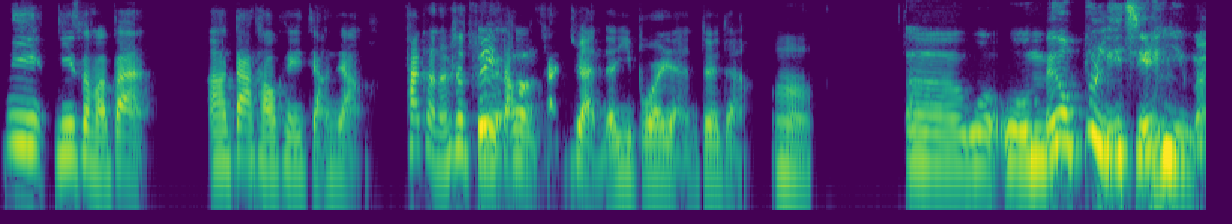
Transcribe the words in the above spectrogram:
你你怎么办啊？大陶可以讲讲，他可能是最早反卷的一波人，对的，嗯。呃，我我没有不理解你们，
